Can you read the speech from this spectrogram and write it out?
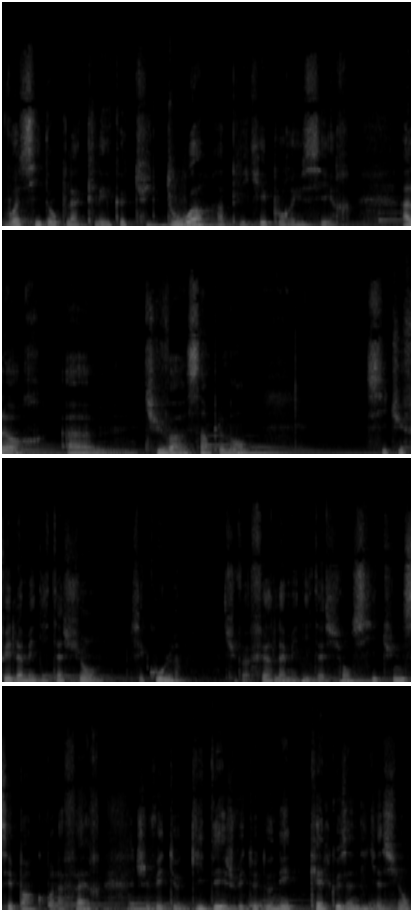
Voici donc la clé que tu dois appliquer pour réussir. Alors, euh, tu vas simplement, si tu fais de la méditation, c'est cool, tu vas faire de la méditation. Si tu ne sais pas encore la faire, je vais te guider, je vais te donner quelques indications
